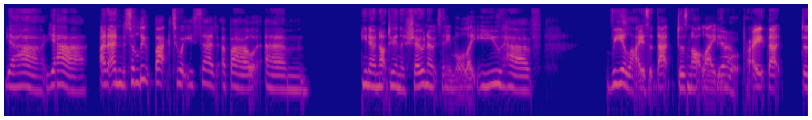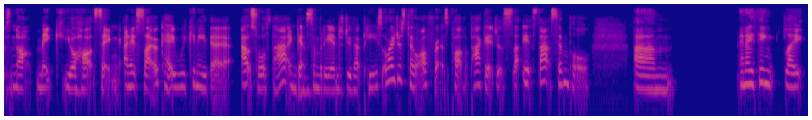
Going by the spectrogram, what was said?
yeah yeah and and to loop back to what you said about um you know not doing the show notes anymore like you have realize that that does not light Yeah. you up, right? That does not make your heart sing. And it's like, okay, we can either outsource that and get Mhm. somebody in to do that piece, or I just don't offer it as part of a package. It's that, it's that simple. Um, and I think like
